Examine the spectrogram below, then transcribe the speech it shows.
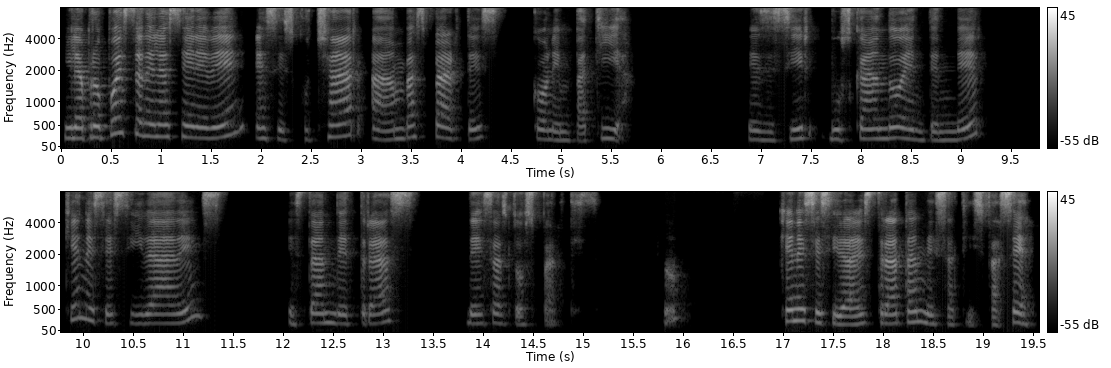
Y la propuesta de la CNB es escuchar a ambas partes con empatía, es decir, buscando entender qué necesidades están detrás de esas dos partes, ¿no? ¿Qué necesidades tratan de satisfacer?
